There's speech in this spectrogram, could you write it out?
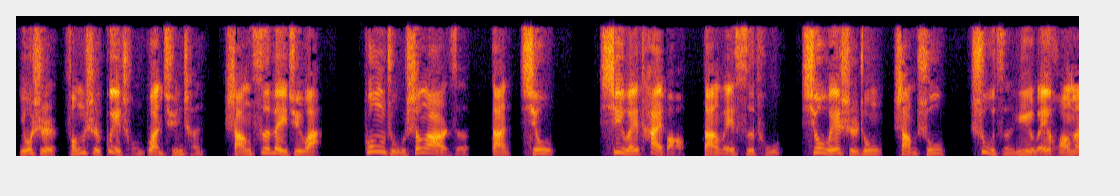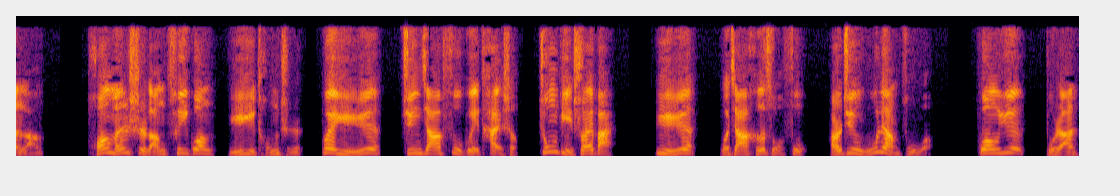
由是冯氏贵宠冠群臣，赏赐累巨万。公主生二子，但修昔为太保，但为司徒；修为侍中、尚书。庶子欲为黄门郎。黄门侍郎崔光与玉同职，谓玉曰：“君家富贵太盛，终必衰败。”玉曰：“我家何所富，而君无量足我？”光曰：“不然，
